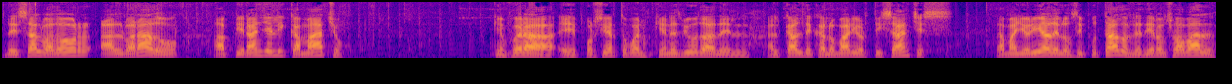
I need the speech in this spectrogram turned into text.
de Salvador Alvarado a Pierangeli Camacho, quien fuera, eh, por cierto, bueno, quien es viuda del alcalde Calomario Ortiz Sánchez. La mayoría de los diputados le dieron su aval.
